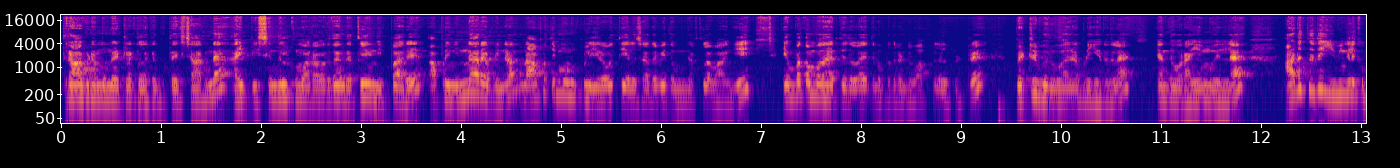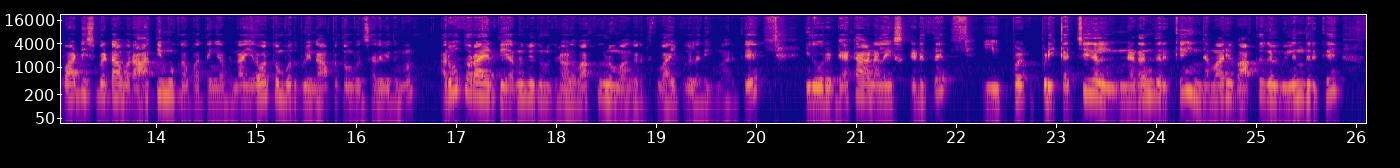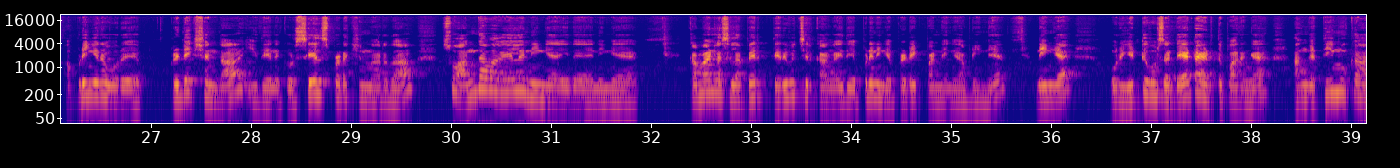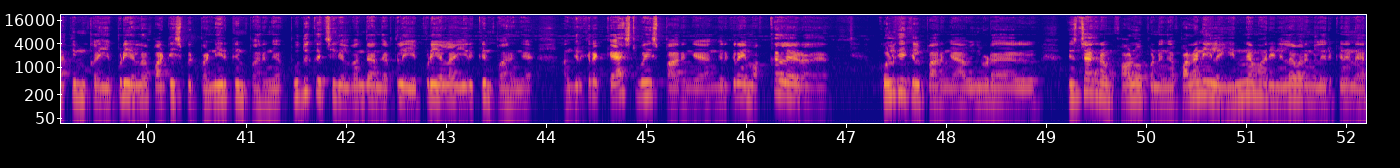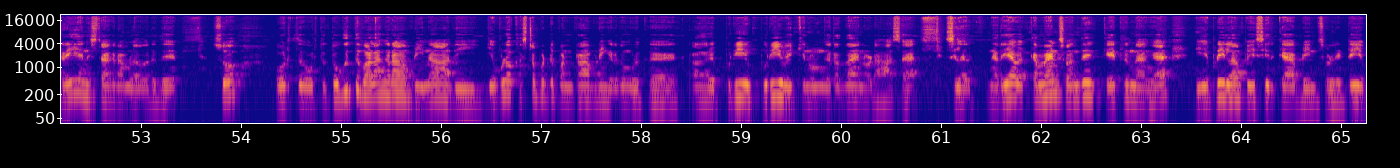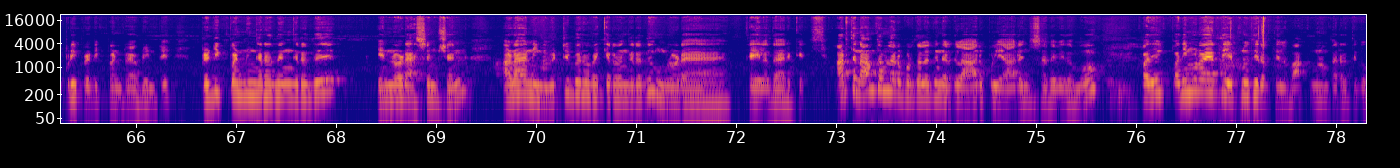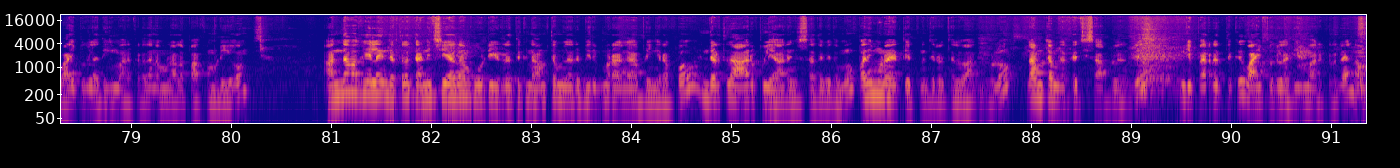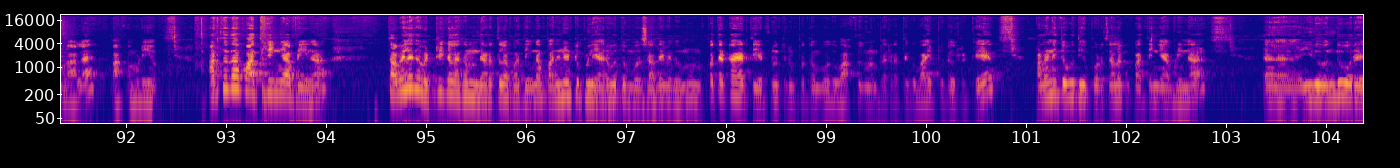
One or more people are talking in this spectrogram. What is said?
திராவிட முன்னேற்ற கழகத்தை சார்ந்த ஐபி செந்தில்குமார் அவர் தான் இந்த இடத்துல நிற்பாரு அப்படி நின்னார் அப்படின்னா நாற்பத்தி மூணு புள்ளி இருபத்தி ஏழு சதவீதம் இந்த இடத்துல வாங்கி எண்பத்தொன்பதாயிரத்தி தொள்ளாயிரத்தி முப்பத்தி ரெண்டு வாக்குகள் பெற்று வெற்றி பெறுவார் அப்படிங்கிறதுல எந்த ஒரு ஐயமும் இல்லை. அடுத்தது இவங்களுக்கு பார்ட்டிசிபேட் ஆகிற அதிமுக பார்த்தீங்க அப்படின்னா இருபத்தொம்பது புள்ளி நாற்பத்தொம்பது சதவீதமும் அறுபத்தோராயிரத்தி இரநூத்தி தொண்ணூற்றி நாலு வாக்குகளும் வாங்குறதுக்கு வாய்ப்புகள் அதிகமாக இருக்குது இது ஒரு டேட்டா அனலைஸ் எடுத்து இப்போ இப்படி கட்சிகள் நடந்திருக்கு இந்த மாதிரி வாக்குகள் விழுந்திருக்கு அப்படிங்கிற ஒரு ப்ரிடிக்ஷன் தான். இது எனக்கு ஒரு சேல்ஸ் ப்ரொடக்ஷன் மாதிரி தான் ஸோ அந்த வகையில் நீங்கள் இதை நீங்கள் கமெண்டில் சில பேர் தெரிவிச்சிருக்காங்க. இது எப்படி நீங்கள் ப்ரொடெக்ட் பண்ணீங்க அப்படின்னு. நீங்கள் ஒரு எட்டு வருஷம் டேட்டா எடுத்து பாருங்க. அங்கே திமுக அதிமுக எப்படியெல்லாம் பார்ட்டிசிபேட் பண்ணியிருக்குன்னு பாருங்க. புது கட்சிகள் வந்து அந்த இடத்துல எப்படியெல்லாம் இருக்குன்னு பாருங்க. அங்கே இருக்கிற கேஸ்ட் வைஸ் பாருங்க. அங்கே இருக்கிற மக்களோட கொள்கைகள் பாருங்க. அவங்களோட இன்ஸ்டாகிராம் ஃபாலோ பண்ணுங்க. பழனியில் என்ன மாதிரி நிலவரங்கள் இருக்குன்னு நிறைய இன்ஸ்டாகிராமில் வருது. ஸோ ஒருத்தர் ஒருத்தர் தொகுத்து வழங்குறான் அப்படின்னா அது எவ்வளோ கஷ்டப்பட்டு பண்ணுறான் அப்படிங்கிறது உங்களுக்கு புரிய புரிய வைக்கணுங்கிறது தான் என்னோட ஆசை. சில நிறைய கமெண்ட்ஸ் வந்து கேட்டிருந்தாங்க. நீ எப்படிலாம் பேசியிருக்க அப்படின்னு சொல்லிட்டு எப்படி ப்ரெடிக்ட் பண்ணுற அப்படின்ட்டு. ப்ரெடிக்ட் பண்ணுங்கிறதுங்கிறது என்னோட அசம்ஷன் ஆனால் நீங்கள் வெற்றி பெற வைக்கிறதுங்கிறது உங்களோட கையில் தான் இருக்குது அடுத்து நாம் தமிழரை பொறுத்தளவுக்கு இந்த இடத்துல ஆறு புள்ளி ஆறஞ்சு சதவீதமும் பதி பதிமூணாயிரத்தி எட்நூற்றி இருபத்தேழு வாக்குகளும் பெறதுக்கு வாய்ப்புகள் அதிகமாக இருக்கிறத நம்மளால் பார்க்க முடியும். அந்த வகையில் இந்த இடத்துல தனிச்சையாக தான் போட்டியிடுறதுக்கு நாம் தமிழர் விரும்புகிறாங்க அப்படிங்கிறப்போ இந்த இடத்துல ஆறு புள்ளி ஆறஞ்சு சதவீதமும் பதிமூணாயிரத்தி எட்நூத்தி இருபத்தேழு வாக்குகளும் நாம் தமிழர் கட்சி சார்பில் இருந்து இங்கே பெறத்துக்கு வாய்ப்புகள் அதிகமாக இருக்கிறத நம்மளால் பார்க்க முடியும். அடுத்ததாக பார்த்துட்டிங்க அப்படின்னா தமிழக வெற்றி கழகம் இந்த இடத்துல பார்த்தீங்கன்னா பதினெட்டு புள்ளி அறுபத்தொம்பது சதவீதமும் முப்பத்தெட்டாயிரத்தி எட்நூத்தி முப்பத்தொம்பது வாக்குகளும் பெறத்துக்கு வாய்ப்புகள் இருக்குது பழனி தொகுதியை பொறுத்தளவுக்கு பார்த்தீங்க அப்படின்னா இது வந்து ஒரு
